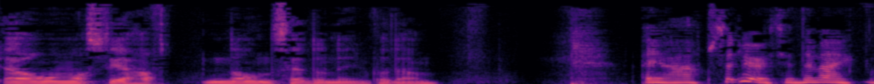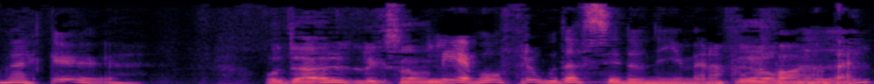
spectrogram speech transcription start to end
ja hon måste ju ha haft någon pseudonym på den. Ja, absolut. Ja, det verk, verkar ju Och där liksom, leva och frodas pseudonymerna fortfarande. Mm.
